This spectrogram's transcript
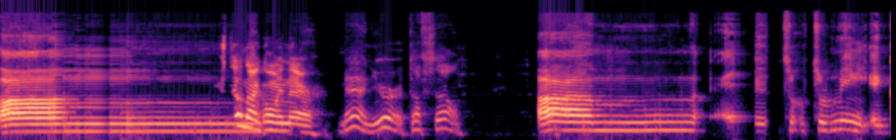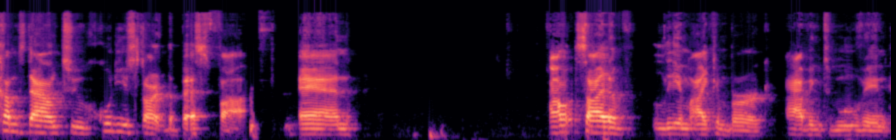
Um, you're still not going there, man. You're a tough sell. Um, to, to me, it comes down to who do you start the best five, and outside of Liam Eichenberg having to move in,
